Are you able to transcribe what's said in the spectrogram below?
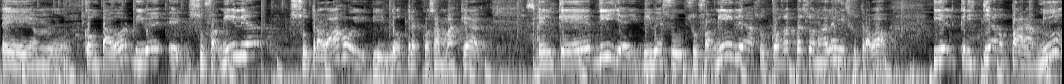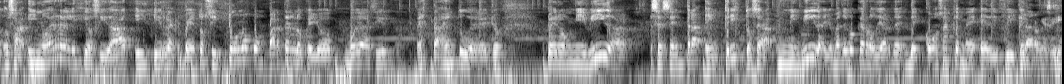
eh, contador vive su familia, su trabajo y, dos, tres cosas más que haga. El que es DJ vive su, familia, sus cosas personales y su trabajo. Y el cristiano, para mí, o sea, y no es religiosidad y, y respeto, si tú no compartes lo que yo voy a decir, estás en tu derecho pero mi vida se centra en Cristo. O sea, mi vida, yo me tengo que rodear de, cosas que me edifiquen. Claro que sí.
